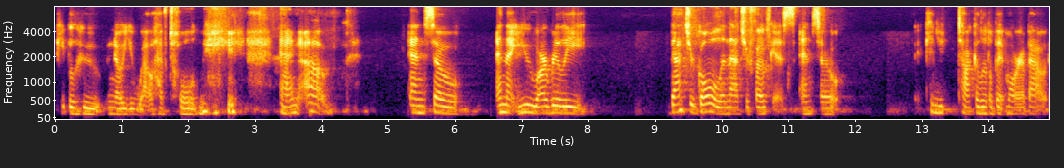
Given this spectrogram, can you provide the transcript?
people who know you well have told me. and, um, and so, and that you are really, that's your goal and that's your focus. And so can you talk a little bit more about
